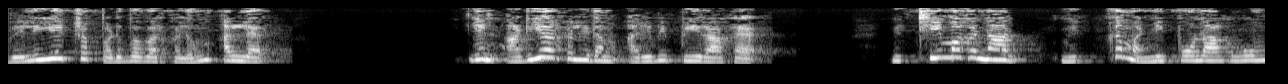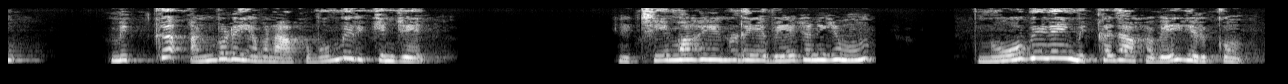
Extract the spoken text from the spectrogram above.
வெளியேற்றப்படுபவர்களும் அல்ல. என் அடியார்களிடம் அறிவிப்பீராக. நிச்சயமாக நான் மிக்க மன்னிப்போனாகவும் மிக்க அன்புடையவனாகவும் இருக்கின்றேன். நிச்சயமாக என்னுடைய வேதனையும் நோவினை மிக்கதாகவே இருக்கும்.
